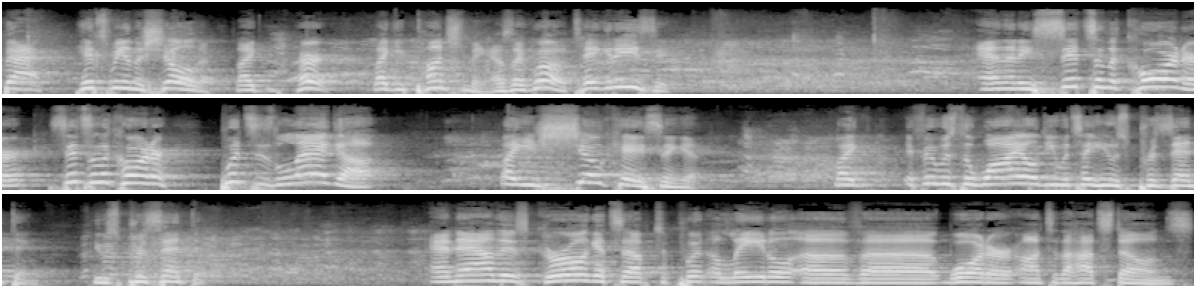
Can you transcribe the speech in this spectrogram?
back, hits me in the shoulder, like hurt, like he punched me. I was like, whoa, take it easy. And then he sits in the corner, sits in the corner, puts his leg up, like he's showcasing it. Like if it was the wild, you would say he was presenting. He was presenting. And now this girl gets up to put a ladle of uh, water onto the hot stones,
